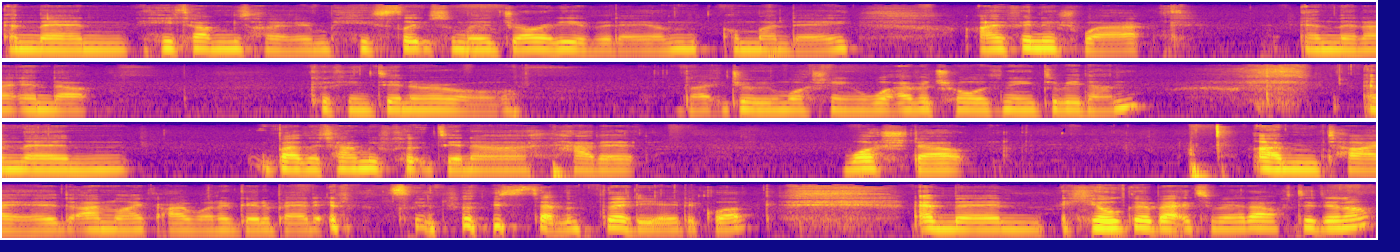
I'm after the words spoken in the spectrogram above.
And then he comes home, he sleeps the majority of the day on, on Monday. I finish work, and then I end up cooking dinner or like doing washing, whatever chores need to be done. And then by the time we've cooked dinner, had it washed up, I'm tired. I'm like, I want to go to bed. It's literally 7 8 o'clock. And then he'll go back to bed after dinner.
